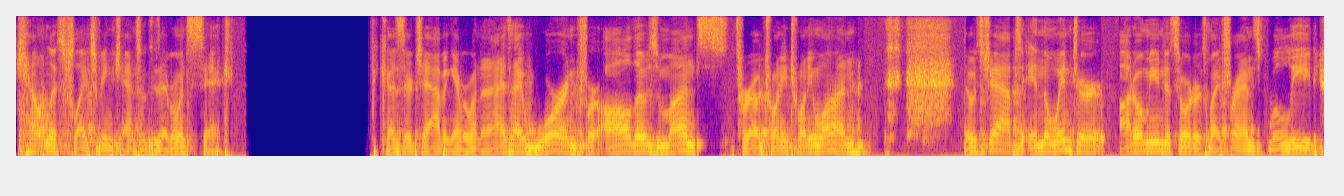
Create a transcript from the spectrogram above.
Countless flights are being canceled because everyone's sick. Because they're jabbing everyone. And as I warned for all those months throughout 2021, those jabs in the winter, autoimmune disorders, my friends, will lead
